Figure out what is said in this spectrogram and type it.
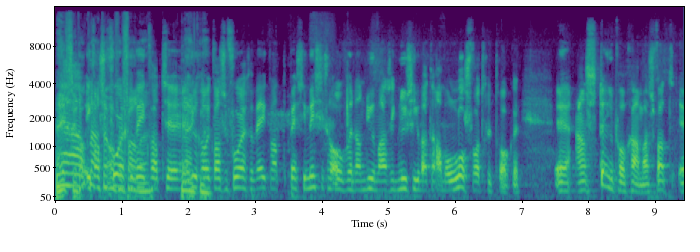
heeft zich ook ik was er vorige week wat, eh, Lijkt Hugo, ik was er vorige week wat pessimistischer over dan nu. Maar als ik nu zie wat er allemaal los wordt getrokken eh, aan steunprogramma's, wat eh,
